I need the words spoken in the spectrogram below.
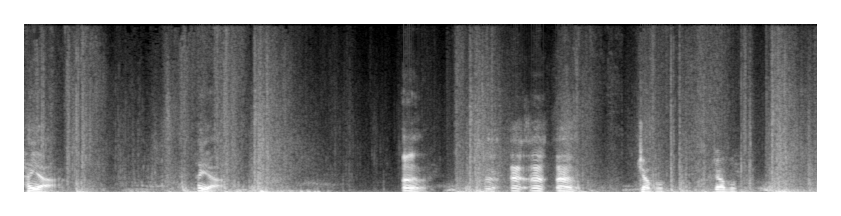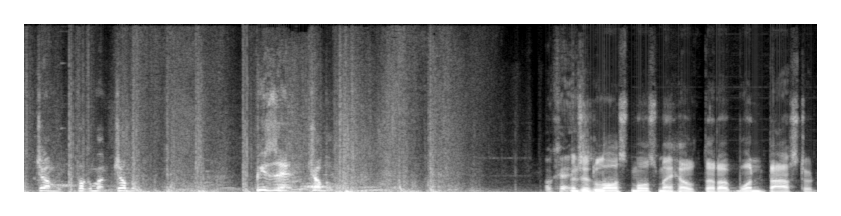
Hiya. Hiya. Uh. Uh, uh, uh, uh. Jump him. Jump him. Jump him. Fuck him up. Jump him. Piece of that. Jump him. Okay. I just lost most of my health. That up one bastard.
